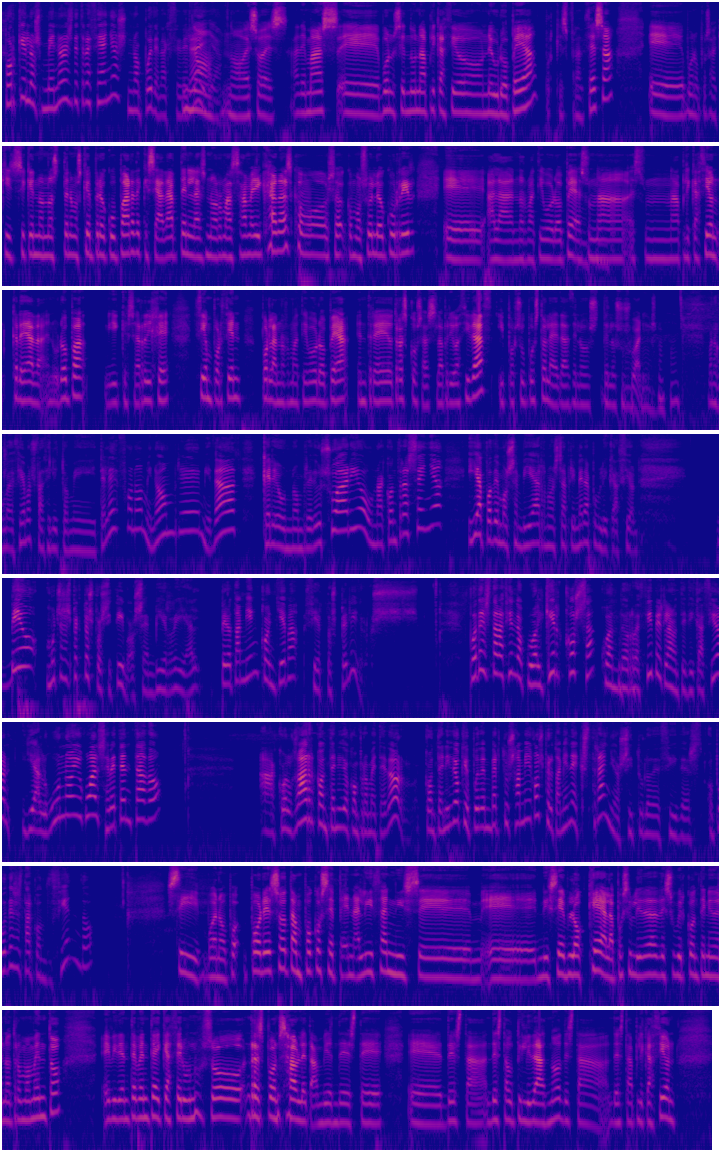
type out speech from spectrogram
porque los menores de 13 años no pueden acceder no, a ella. No, eso es. Además, eh, bueno, siendo una aplicación europea, porque es francesa, eh, bueno, pues aquí sí que no nos tenemos que preocupar de que se adapten las normas americanas como, como suele ocurrir eh, a la normativa europea. Es una, es una aplicación creada en Europa y que se rige 100% por la normativa europea, entre otras cosas, la privacidad y, por supuesto, la edad de los, de los usuarios. ¿no? Bueno, como decíamos, facilito mi teléfono, mi nombre, mi edad, creo un nombre de usuario, una contraseña y ya podemos enviar nuestra primera publicación. Veo muchos aspectos positivos en Be Real, pero también conlleva ciertos peligros. Puedes estar haciendo cualquier cosa cuando recibes la notificación y alguno igual se ve tentado a colgar contenido comprometedor, contenido que pueden ver tus amigos, pero también extraños si tú lo decides. O puedes estar conduciendo. Sí, bueno, po- por, eso tampoco se penaliza ni se, eh, ni se bloquea la posibilidad de subir contenido en otro momento. Evidentemente hay que hacer un uso responsable también de, este, eh, de, esta, de esta utilidad, ¿no? de, esta, de esta aplicación.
